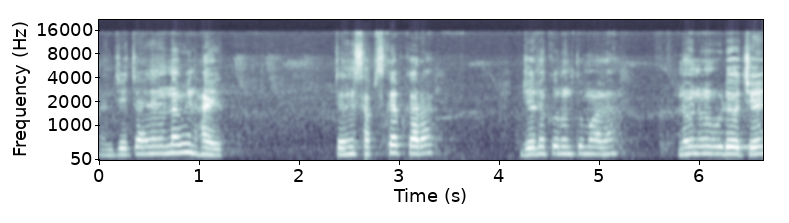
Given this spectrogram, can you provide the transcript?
आणि जे चॅनल नवीन आहेत त्यांनी सबस्क्राईब करा. जेणेकरून तुम्हाला नवीन नवीन व्हिडिओचे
